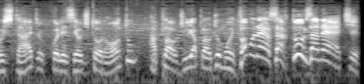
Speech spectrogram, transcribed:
O estádio Coliseu de Toronto aplaudiu e aplaudiu muito. Vamos nessa, Arthur Zanetti!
